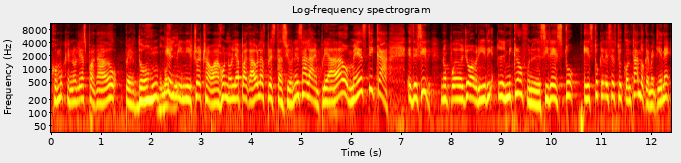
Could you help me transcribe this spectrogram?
¿Cómo que no le has pagado? Perdón, el ministro de Trabajo no le ha pagado las prestaciones a la empleada doméstica. Es decir, no puedo yo abrir el micrófono y decir esto, esto que les estoy contando, que me tiene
